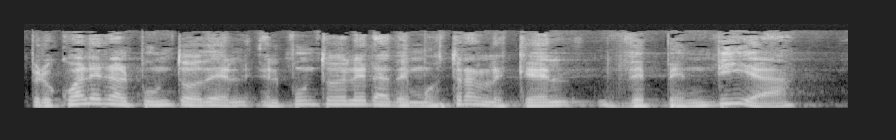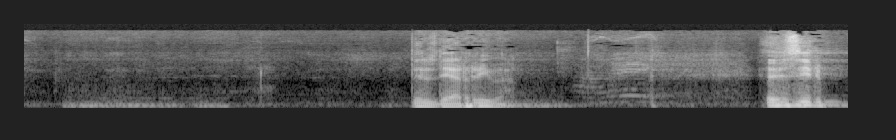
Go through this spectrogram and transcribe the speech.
Pero ¿cuál era el punto de él? El punto de él era demostrarles que él dependía del de arriba. Es decir,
